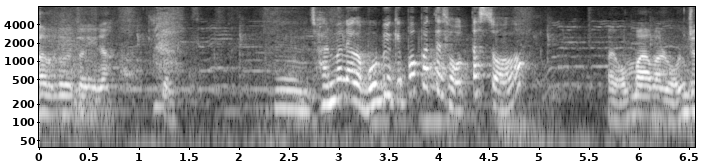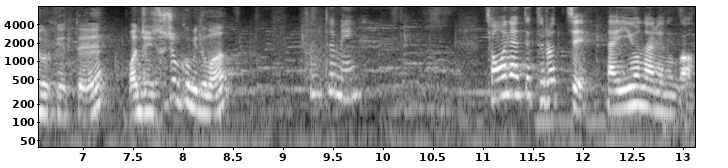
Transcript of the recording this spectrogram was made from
간만에 운동했더니 그냥 음, 젊은 애가 몸이 이렇게 뻣뻣해서 어디다 써? 아니, 엄마야말로 언제 그렇게 했대? 완전히 수준급이더만. 틈틈이. 정원이한테 들었지? 나 이혼하려는 거.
